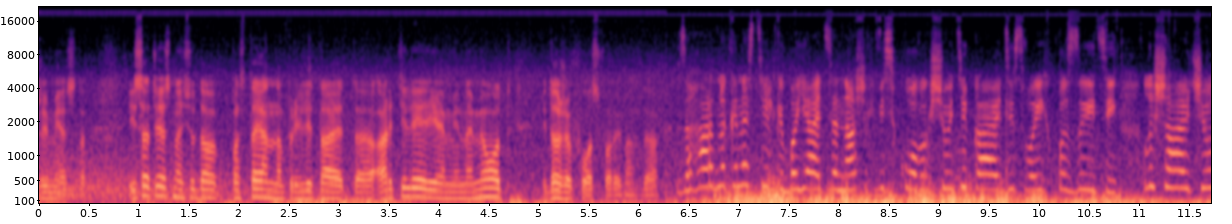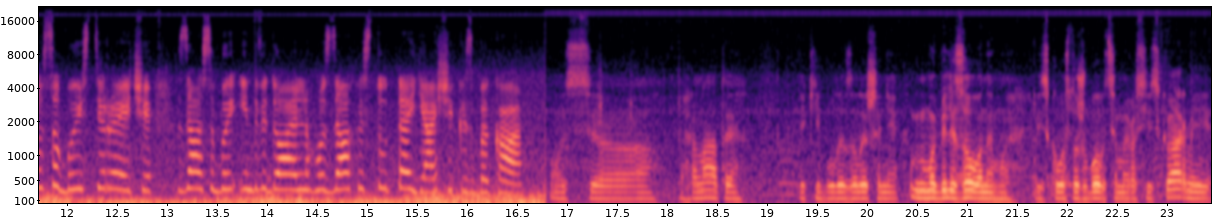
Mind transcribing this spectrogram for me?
же место. И, соответственно, сюда постоянно прилетает э, артиллерия, миномет и даже фосфор иногда. Загарбники настільки бояться наших військових, що тікають зі своїх позицій, лишаючи особисті речі, засоби індивідуального захисту та ящики з БК. Ось е, гранати, які були залишені мобілізованими військовослужбовцями російської армії,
